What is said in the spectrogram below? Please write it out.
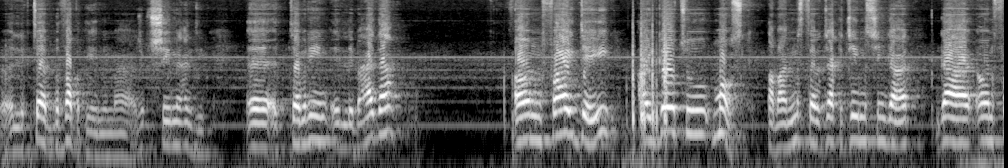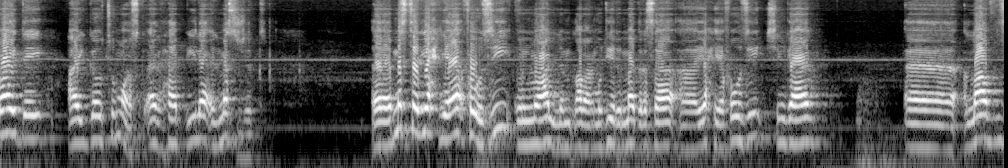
الكتاب بالضبط؟ يعني ما جبت شيء من عندي. التمرين اللي بعدها. On Friday I go to mosque. طبعا مستر جاك جيمس شنقال قال on Friday I go to mosque. أذهب إلى المسجد. آه، مستر يحيى فوزي المعلم طبعا مدير المدرسة آه، يحيى فوزي شنقال آه، loves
